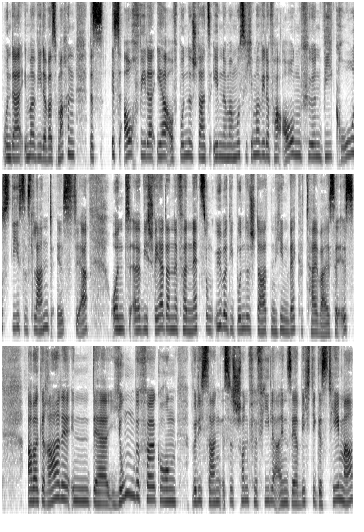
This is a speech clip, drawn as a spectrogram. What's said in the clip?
und da immer wieder was machen. Das ist auch wieder eher auf Bundesstaatsebene. Man muss sich immer wieder vor Augen führen, wie groß dieses Land ist, ja, und äh, wie schwer dann eine Vernetzung über die Bundesstaaten hinweg teilweise ist. Aber gerade in der jungen Bevölkerung würde ich sagen, ist es schon für viele ein sehr wichtiges Thema.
